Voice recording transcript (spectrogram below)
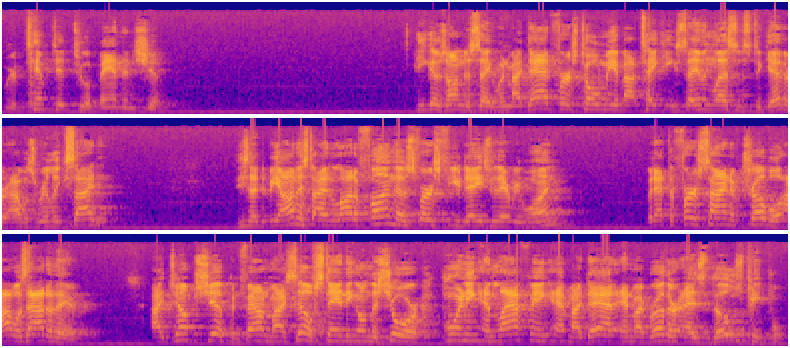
we're tempted to abandon ship. He goes on to say, When my dad first told me about taking sailing lessons together, I was really excited. He said, To be honest, I had a lot of fun those first few days with everyone. But at the first sign of trouble, I was out of there. I jumped ship and found myself standing on the shore, pointing and laughing at my dad and my brother as those people.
